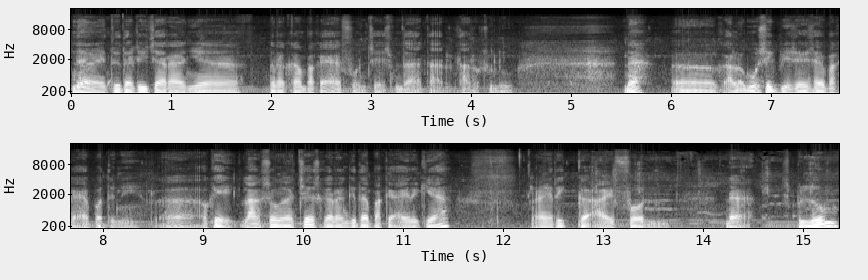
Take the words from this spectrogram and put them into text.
nah itu tadi caranya ngerekam pakai iPhone. Saya sebentar tar taruh dulu. Nah uh, kalau musik biasanya saya pakai iPod ini. Uh, oke okay, langsung aja sekarang kita pakai iRig ya. iRig ke iPhone. Nah sebelum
